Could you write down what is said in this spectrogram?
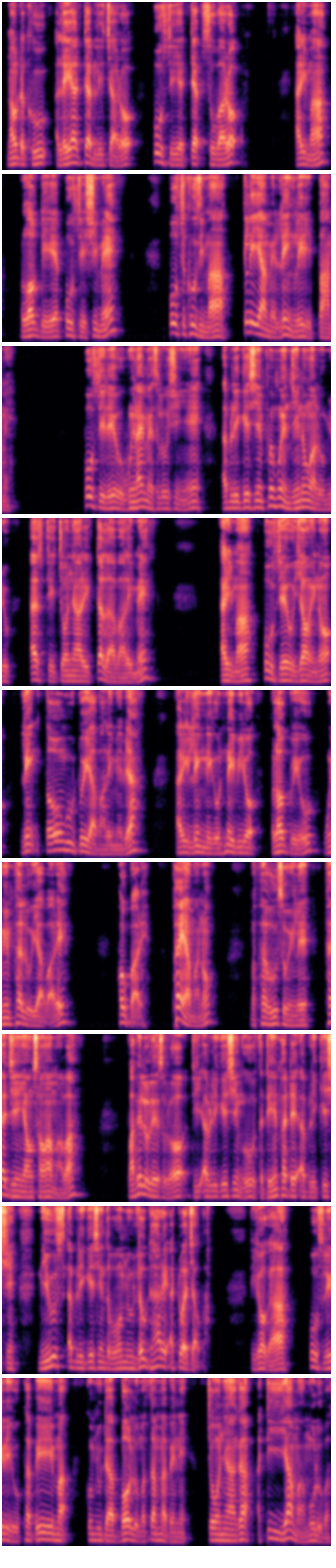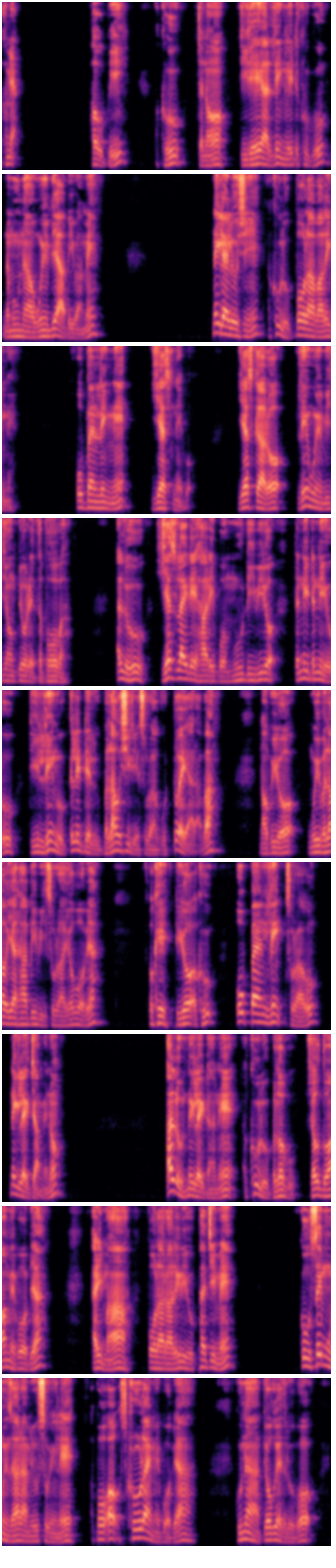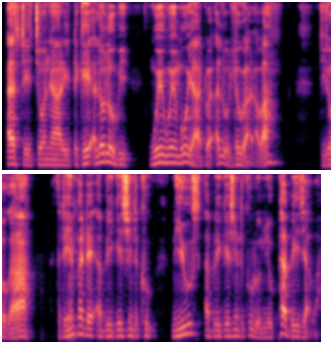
နောက်တစ်ခုအလဲရ tab လေးကြတော့ post တွေရဲ့ tab ဆိုပါတော့အဲ့ဒီမှာ blog တွေရဲ့ post တွေရှိမယ် post တစ်ခုစီမှာ click ရမယ် link လေးတွေပါမယ် post တွေကိုဝင်လိုက်မယ်ဆိုလို့ရှိရင် application ဖွင့်ဖွင့်ချင်းတုန်းကလိုမျိုး ads တွေကြော်ညာတွေတက်လာပါလိမ့်မယ်အဲ့ဒီမှာ post တွေကိုရောက်ရင်တော့ link 3ခုတွေ့ရပါလိမ့်မယ်ဗျာ အဲ့ဒီ link တွေကိုနှိပ်ပြီးတော့ blog တွေကိုဝင်ဖတ်လို့ရပါတယ်ဟုတ်ပါတယ်ဖတ်ရမှာနော်မဖတ်ဘူးဆိုရင်လည်းဖတ်ခြင်းရောင်ဆောင်ရမှာပါဘာဖြစ်လို့လဲဆိုတော့ဒီ application ကိုသတင်းဖတ်တဲ့ application news application သဘောမျိုးလုပ်ထားတဲ့အတွက်ကြောင့်ပါဒီတော့က post လေးတွေကိုဖတ်ပေးမှကွန်ပျူတာ bot လို့မသတ်မှတ်ဘဲနဲ့ကြော်ညာကအတီးရမှာမို့လို့ပါခင်ဗျဟုတ်ပြီအခုကျွန်တော်ဒီထဲက link လေးတစ်ခုကိုနမူနာဝင်ပြပေးပါမယ် နှိပ်လိုက်လို့ရှိရင်အခုလိုပေါ်လာပါလိမ့်မယ် open link နဲ့ yes နဲ့ပေါ့ yes ကတော့ link ဝင်ပြီးကြောင်းပြောတဲ့သဘောပါအဲ့လို yes လိုက်တဲ့ဟာတွေပေါ်မူတည်ပြီးတော့တနေ့တနေ့ကိုဒီ link ကို click တဲ့လူဘယ်လောက်ရှိတယ်ဆိုတာကိုတွက်ရတာပါနောက်ပြီးတော့ငွေဘယ်လောက်ရထားပြီးပြီဆိုတာရောပေါ့ဗျာ okay ဒီတော့အခု open link ဆိုတာကိုနှိပ်လိုက်ကြမယ်နော်အဲ့လိုနှိပ်လိုက်တာနဲ့အခုလို blog ကိုရောက်သွားမယ်ပေါ့ဗျာအဲ့ဒီမှာ ပေါ်လာတာလေးတွေကိုဖတ်ကြည့်မယ်ကိုစိတ်မဝင်စားတာမျိုးဆိုရင်လည်းအပေါ်အောက် scroll လိုက်မယ်ပေါ့ဗျာခုနကပြောခဲ့သလိုပေါ့ SD ကြော်ညာတွေတကယ်အလုပ်လုပ်ပြီးငွေဝင်ဖို့ရာအတွက်အဲ့လိုလုပ်ရတာပါဒီတော့ကသတင်းဖတ်တဲ့ application တစ်ခု news application တစ်ခုလိုမျိုးဖတ်ပေးကြပါ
